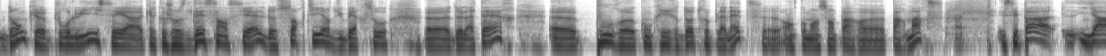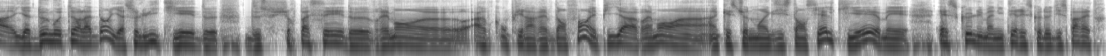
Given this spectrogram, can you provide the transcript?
Donc euh, pour lui, c'est euh, quelque chose d'essentiel de sortir du berceau euh, de la Terre pour conquérir d'autres planètes, en commençant par, par Mars. Et c'est pas, il y a, y a deux moteurs là-dedans. Il y a celui qui est de, de surpasser, de vraiment accomplir un rêve d'enfant, et puis il y a vraiment un, questionnement existentiel qui est, mais est-ce que l'humanité risque de disparaître?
